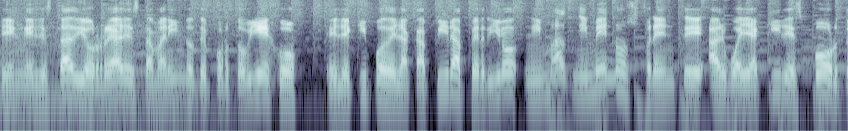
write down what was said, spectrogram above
en el Estadio Reales Tamarindos de Portoviejo. El equipo de la Capira perdió ni más ni menos frente al Guayaquil Sport,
